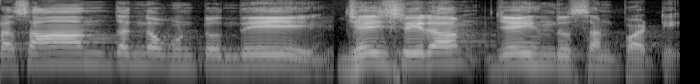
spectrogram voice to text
ప్రశాంతంగా ఉంటుంది. జై శ్రీరామ్ జై హిందుస్థాన్ పార్టీ.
